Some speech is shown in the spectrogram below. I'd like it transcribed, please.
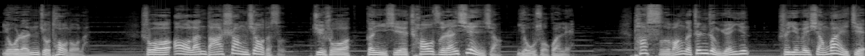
有人就透露了。说奥兰达上校的死，据说跟一些超自然现象有所关联。他死亡的真正原因，是因为向外界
